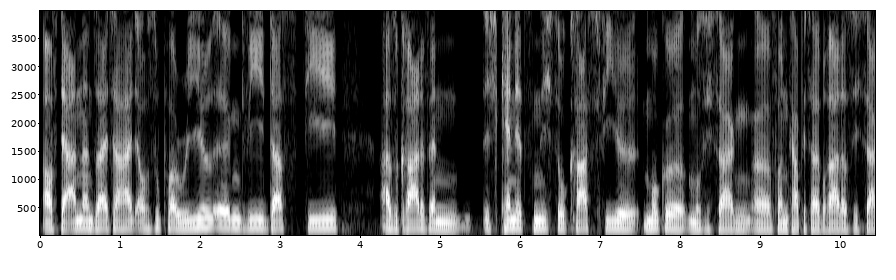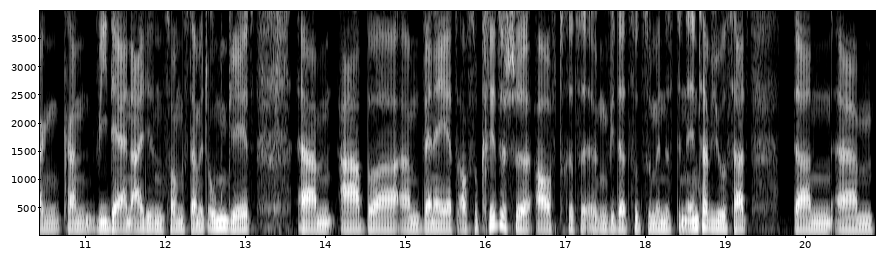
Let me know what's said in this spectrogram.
Auf der anderen Seite halt auch super real irgendwie, dass die Also gerade wenn, ich kenne jetzt nicht so krass viel Mucke, muss ich sagen, äh, von Capital Bra, dass ich sagen kann, wie der in all diesen Songs damit umgeht. Ähm, aber ähm, wenn er jetzt auch so kritische Auftritte irgendwie dazu zumindest in Interviews hat, dann ähm,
